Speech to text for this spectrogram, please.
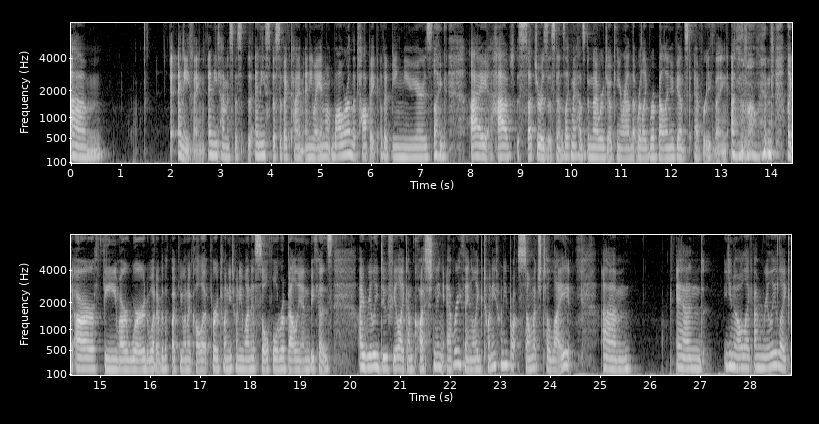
um, anything anytime in specific any specific time anyway. And while we're on the topic of it being new year's like i have such a resistance. Like my husband and i were joking around that we're like rebelling against everything at the moment. Like our theme our word whatever the fuck you want to call it for 2021 is soulful rebellion because i really do feel like i'm questioning everything. Like 2020 brought so much to light. Um and you know like i'm really like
